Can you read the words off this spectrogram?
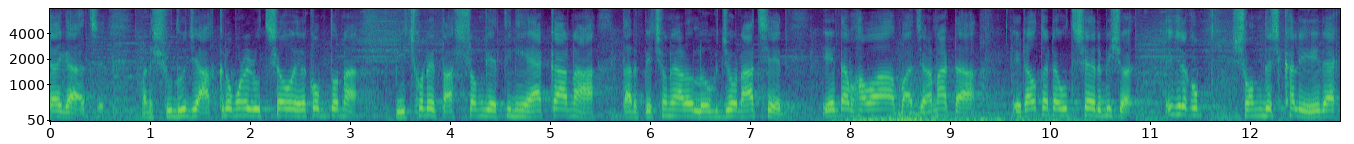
জায়গা আছে। মানে শুধু যে আক্রমণের উৎসাহ এরকম তো না, পিছনে তার সঙ্গে তিনি একা না, তার পেছনে আরও লোকজন আছেন, এটা ভাবা বা জানাটা, এটাও তো একটা উৎসাহের বিষয়। এই যেরকম সন্দেশখালির এক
